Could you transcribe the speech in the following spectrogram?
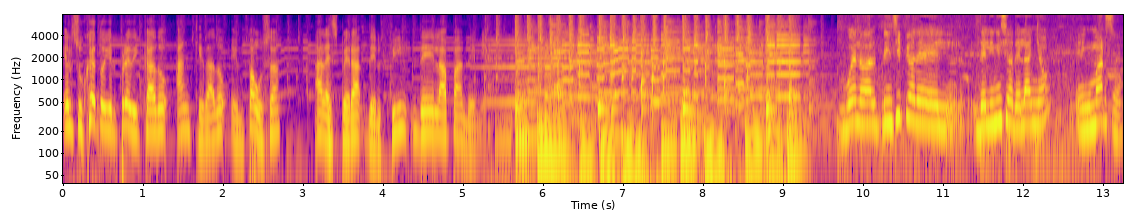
el sujeto y el predicado han quedado en pausa a la espera del fin de la pandemia. Bueno, al principio del, del inicio del año, en marzo,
